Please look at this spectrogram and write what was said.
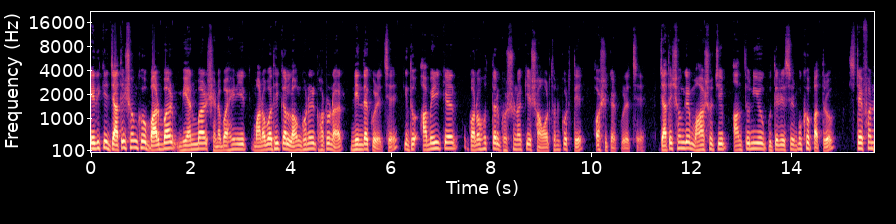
এদিকে জাতিসংঘ বারবার মিয়ানমার সেনাবাহিনীর মানবাধিকার লঙ্ঘনের ঘটনার নিন্দা করেছে কিন্তু আমেরিকার গণহত্যার ঘোষণাকে সমর্থন করতে অস্বীকার করেছে জাতিসংঘের মহাসচিব আন্তনিও গুতেরেসের মুখপাত্র স্টেফান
